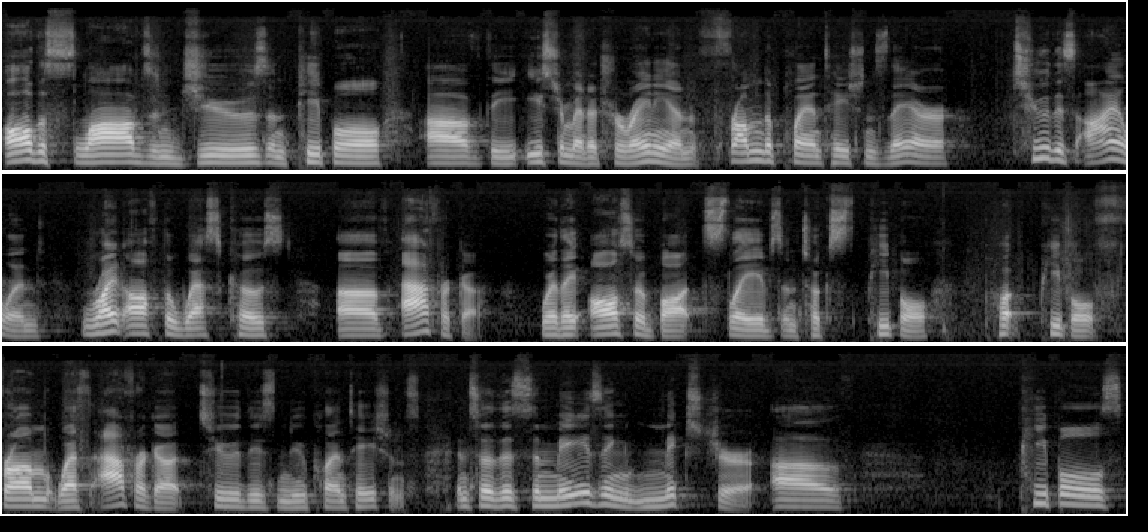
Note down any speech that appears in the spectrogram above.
all the Slavs and Jews and people of the Eastern Mediterranean from the plantations there to this island right off the west coast of Africa, where they also bought slaves and took people, people from West Africa to these new plantations. And so this amazing mixture of peoples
